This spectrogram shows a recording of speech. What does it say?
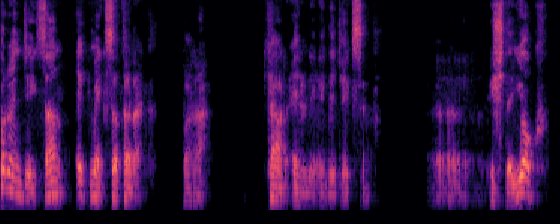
fırıncıysan ekmek satarak para, kar elde edeceksin. Ee, işte yok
